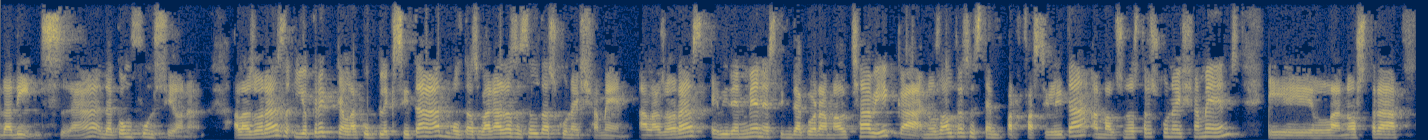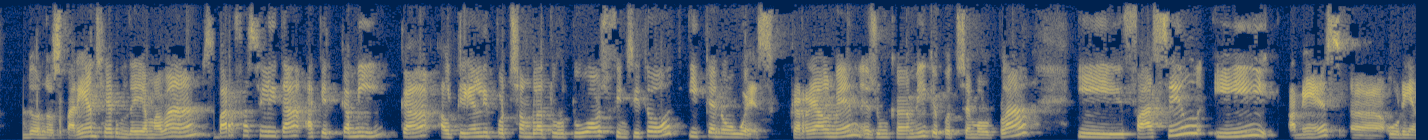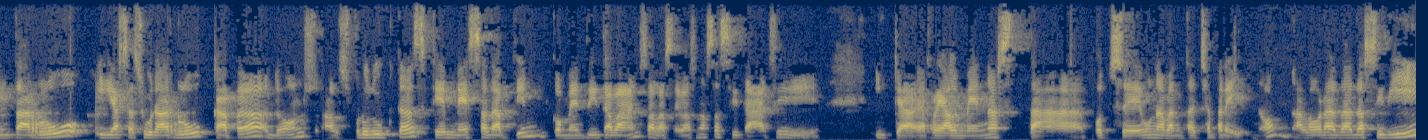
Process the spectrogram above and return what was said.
de dins, eh? de com funciona. Aleshores, jo crec que la complexitat moltes vegades és el desconeixement. Aleshores, evidentment, estic d'acord amb el Xavi que nosaltres estem per facilitar amb els nostres coneixements i la nostra doncs, experiència, com dèiem abans, per facilitar aquest camí que al client li pot semblar tortuós fins i tot i que no ho és, que realment és un camí que pot ser molt pla i fàcil i, a més, eh, orientar-lo i assessorar-lo cap a doncs, els productes que més s'adaptin, com he dit abans, a les seves necessitats i, i que realment està, pot ser un avantatge per ell no? a l'hora de decidir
